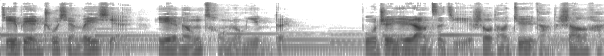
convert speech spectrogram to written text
即便出现危险，也能从容应对，不至于让自己受到巨大的伤害。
